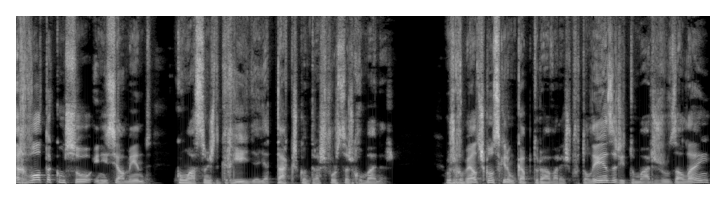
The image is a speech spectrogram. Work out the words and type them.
A revolta começou inicialmente com ações de guerrilha e ataques contra as forças romanas. Os rebeldes conseguiram capturar várias fortalezas e tomar Jerusalém,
